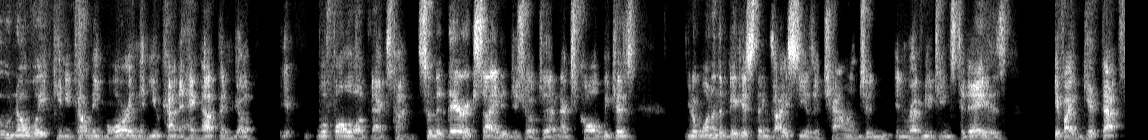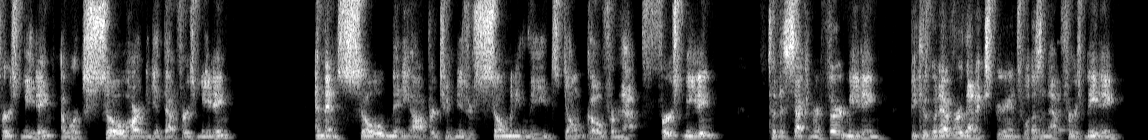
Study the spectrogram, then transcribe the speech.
oh no, wait, can you tell me more? And then you kind of hang up and go, we'll follow up next time, so that they're excited to show up to that next call because you know one of the biggest things I see as a challenge in in revenue teams today is if I get that first meeting, I worked so hard to get that first meeting. And then so many opportunities or so many leads don't go from that first meeting to the second or third meeting because whatever that experience was in that first meeting,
